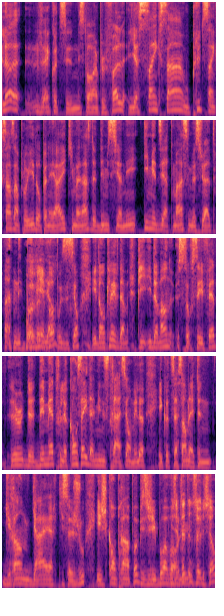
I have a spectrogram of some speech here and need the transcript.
là, euh, écoute, c'est une histoire un peu folle. Il y a 500 ou plus de 500 employés d'OpenAI qui menacent de démissionner immédiatement si M. Altman n'est pas remis pas. en position. Et donc là, évidemment, puis ils demandent sur ces faits, eux, de démettre le conseil d'administration. Mais là, écoute, ça semble être une grande guerre qui se joue. Et je comprends pas, puis j'ai beau avoir J'ai peut-être une solution.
